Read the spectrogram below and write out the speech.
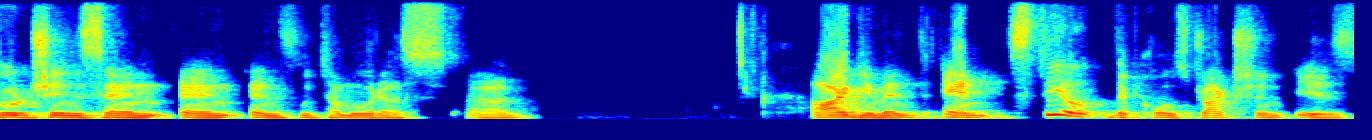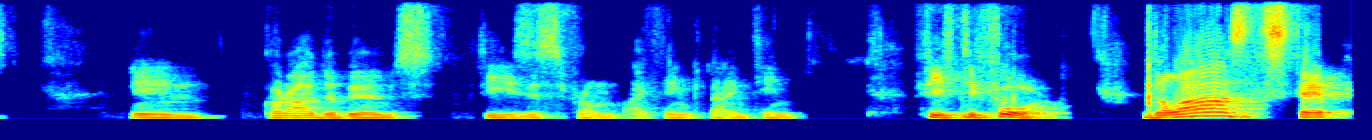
Turchin's and, and, and Futamura's uh, argument. And still the construction is in Corrado Böhm's thesis from, I think, 1954. The last step,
